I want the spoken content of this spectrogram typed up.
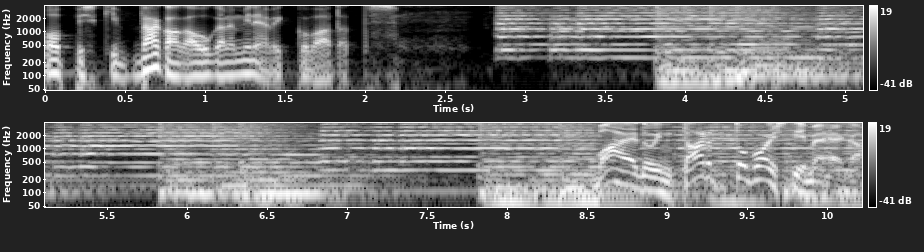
hoopiski väga kaugele minevikku vaadates. vahetund Tartu Postimehega.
